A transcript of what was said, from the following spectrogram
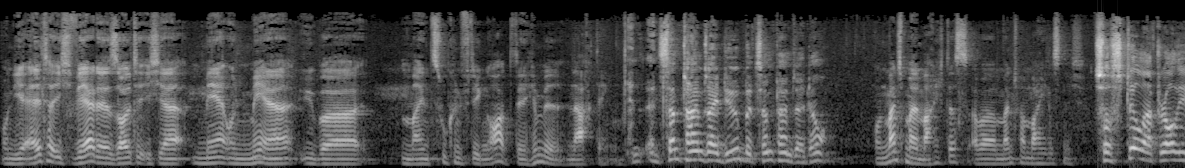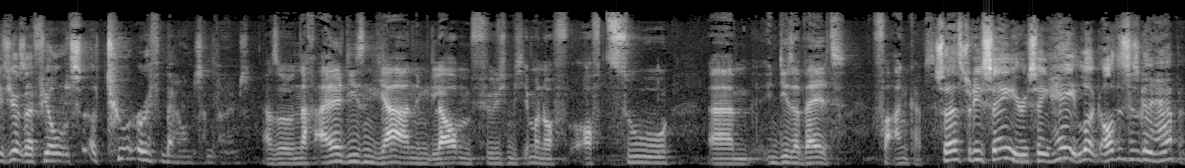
Und je älter ich werde, sollte ich ja mehr und mehr über meinen zukünftigen Ort, den Himmel, nachdenken. And, and sometimes I do, but sometimes I don't. Und manchmal mache ich das, aber manchmal mache ich das nicht. So still, after all these years, I feel uh, too earthbound sometimes. Also nach all diesen Jahren im Glauben fühle ich mich immer noch oft zu ähm, in dieser Welt verankert. So that's what he's saying here. He's saying, hey, look, all this is going to happen.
